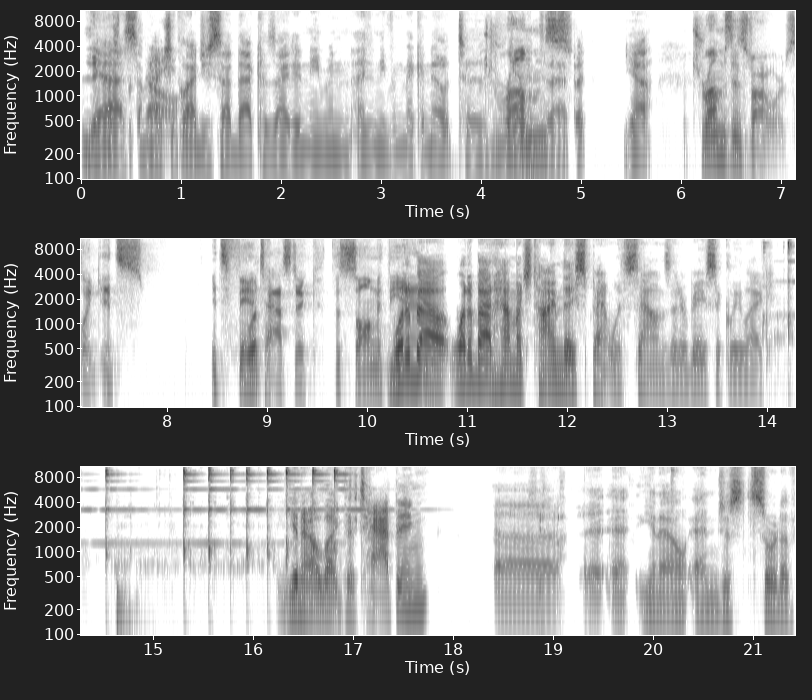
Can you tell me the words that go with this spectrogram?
Nicholas yes, I'm actually glad you said that because I didn't even I didn't even make a note to Drums? that. But yeah, drums in star wars like it's it's fantastic the song at the what end about what about how much time they spent with sounds that are basically like, you know, like the tapping, uh, uh, uh, you know, and just sort of.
